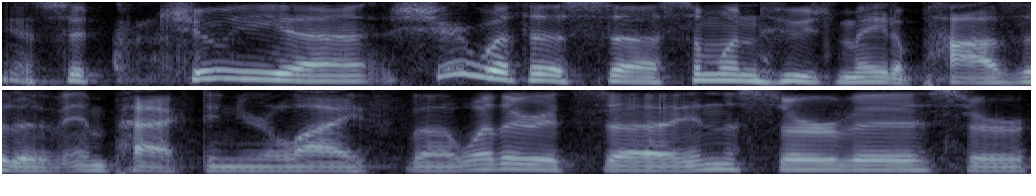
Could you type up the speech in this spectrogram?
Yeah, so Chewy, uh, share with us uh, someone who's made a positive impact in your life, uh, whether it's uh, in the service or,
